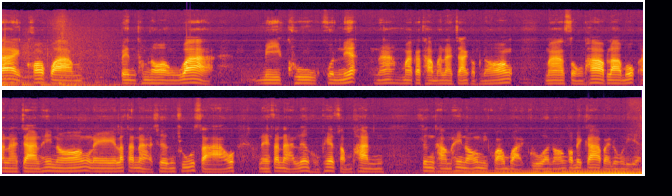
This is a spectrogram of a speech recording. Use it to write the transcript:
ได้ข้อความเป็นทำนองว่ามีครูคนเนี้ยนะมากระทำอนาจารกับน้อง มาส่งภาพลามกอนาจารให้น้อง ในลักษณะเชิงชู้สาว ในลักษณะเรื่องของเพศสัมพันธ์ ซึ่งทำให้น้องมีความหวาดกลัวน้องก็ไม่กล้าไปโรงเรียน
